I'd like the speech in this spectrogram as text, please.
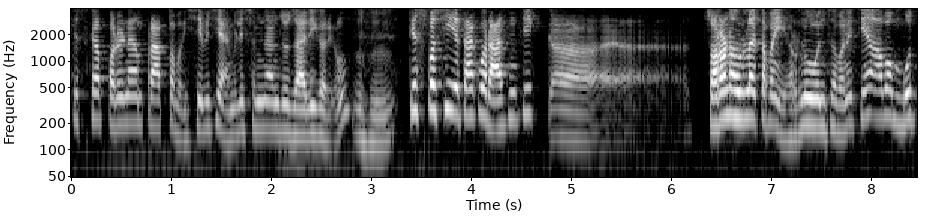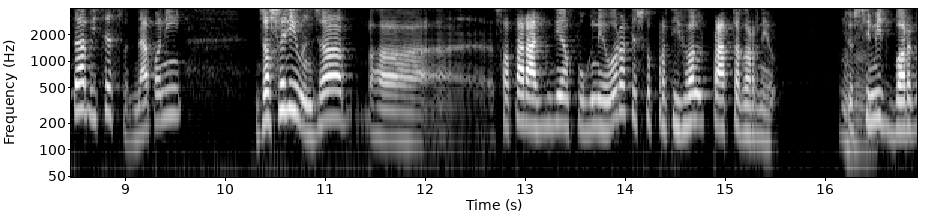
त्यसका परिणाम प्राप्त भइसकेपछि हामीले संविधान जो जारी गऱ्यौँ त्यसपछि यताको राजनीतिक चरणहरूलाई तपाईँ हेर्नुहुन्छ भने त्यहाँ अब मुद्दा विशेष भन्दा पनि जसरी हुन्छ सत्ता राजनीतिमा पुग्ने हो र त्यसको प्रतिफल प्राप्त गर्ने हो। त्यो सीमित वर्ग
